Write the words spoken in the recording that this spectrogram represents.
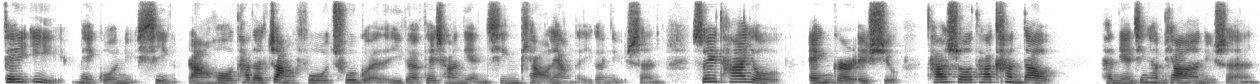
非裔美国女性，然后她的丈夫出轨了一个非常年轻漂亮的一个女生，所以她有 anger issue。她说她看到很年轻很漂亮的女生，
